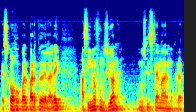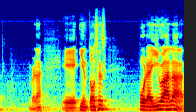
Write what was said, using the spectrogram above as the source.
Escojo cuál parte de la ley. Así no funciona un sistema democrático, ¿verdad? Eh, y entonces, por ahí va la,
